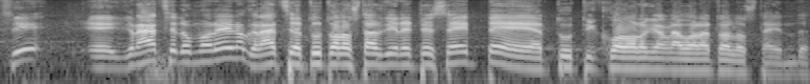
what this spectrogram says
Sì, eh, grazie Don Moreno, grazie a tutto lo staff di Rete 7 e a tutti coloro che hanno lavorato allo stand.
